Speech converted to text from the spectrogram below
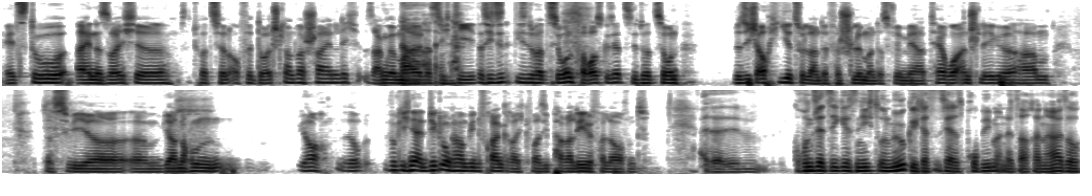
Hältst du eine solche Situation auch für Deutschland wahrscheinlich? Sagen wir mal, Nein. dass sich die, dass die, die Situation, vorausgesetzt die Situation, würde sich auch hierzulande verschlimmern, dass wir mehr Terroranschläge haben, dass wir ähm, ja noch ein, ja, wirklich eine Entwicklung haben wie in Frankreich, quasi parallel verlaufend. Also grundsätzlich ist nichts unmöglich. Das ist ja das Problem an der Sache. Ne? Also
